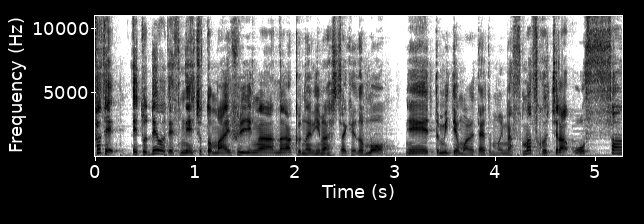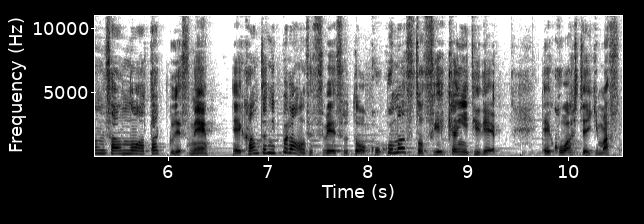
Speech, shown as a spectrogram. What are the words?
さて、えっと、ではですね、ちょっと前振りが長くなりましたけども、えっと、見てもらいたいと思います。まずこちら、おっさんさんのアタックですね。えー、簡単にプランを説明すると、ここまず突撃艦ニティで、えー、壊していきます。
